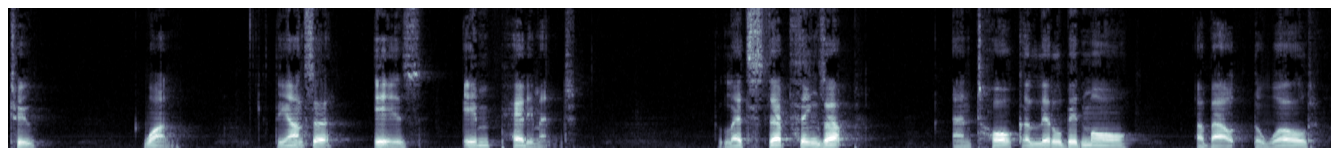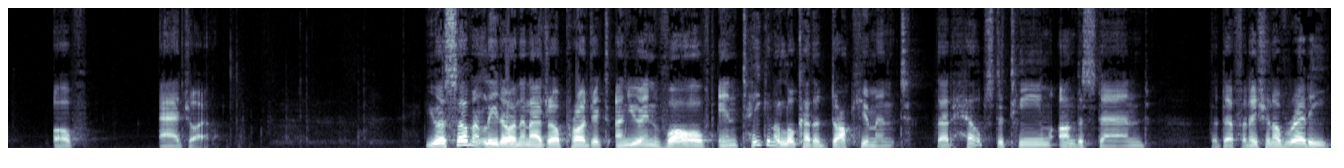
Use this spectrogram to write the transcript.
two, one. The answer is impediment. Let's step things up and talk a little bit more about the world of Agile. You're a servant leader on an Agile project and you're involved in taking a look at a document that helps the team understand the definition of ready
